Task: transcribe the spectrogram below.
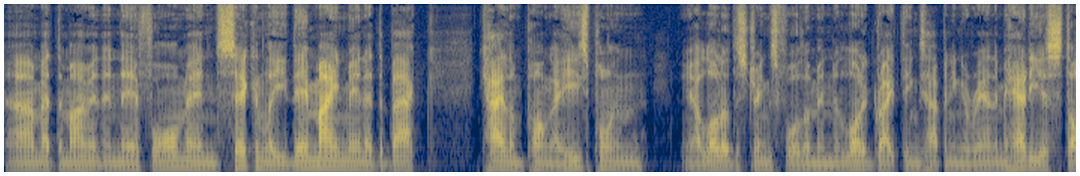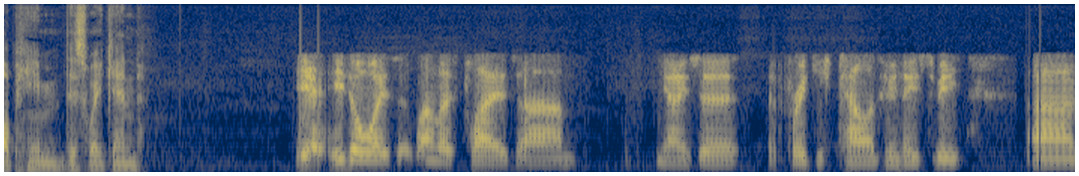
um, at the moment in their form, and secondly, their main man at the back, Kalyn Ponga. He's pulling you know, a lot of the strings for them, and a lot of great things happening around them. How do you stop him this weekend? Yeah, he's always one of those players. Um, you know, he's a, a, freakish talent who needs to be, uh,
